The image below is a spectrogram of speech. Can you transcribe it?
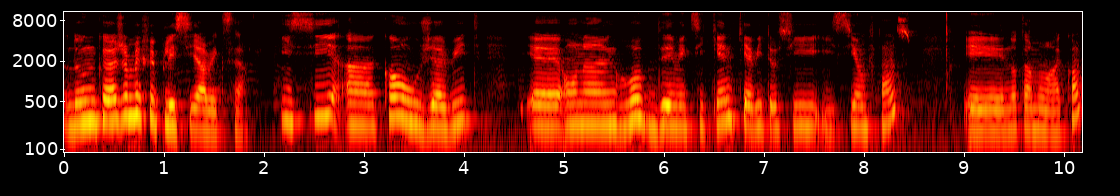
Donc, je me fais plaisir avec ça. Ici, à Caen où j'habite, on a un groupe de Mexicaines qui habitent aussi ici en France, et notamment à Caen.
